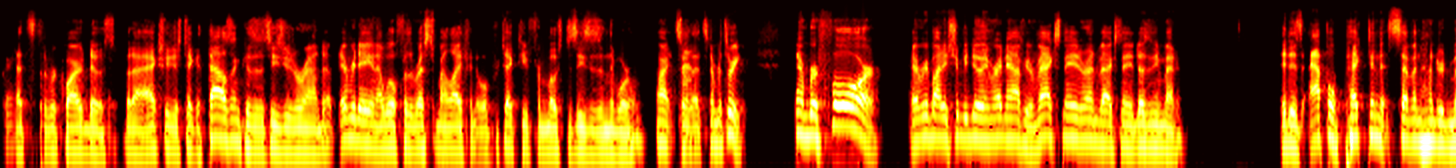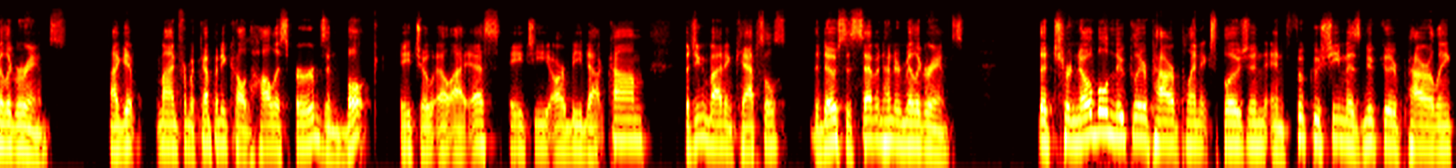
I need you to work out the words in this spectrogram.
Great. That's the required dose, but I actually just take a thousand because it's easier to round up every day, and I will for the rest of my life, and it will protect you from most diseases in the world. All right, so that's number three. Number four, everybody should be doing right now. If you're vaccinated or unvaccinated, it doesn't even matter. It is apple pectin at 700 milligrams. I get mine from a company called Hollis Herbs in bulk, H O L I S H E R B.com. But you can buy it in capsules. The dose is 700 milligrams. The Chernobyl nuclear power plant explosion and Fukushima's nuclear power link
